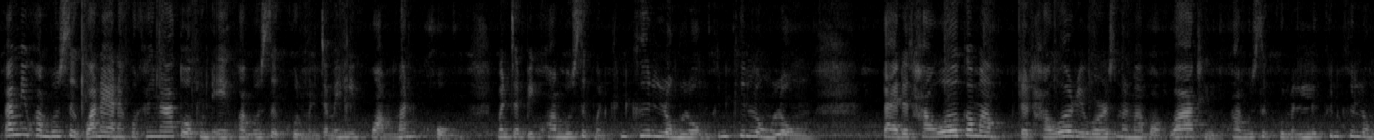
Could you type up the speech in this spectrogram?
แป้งมีความรู้สึกว่าในอนาคตข้างหน้าตัวคุณเอง ความรู้สึกคุณมันจะไม่มีความมั่นคง มันจะมีความรู้สึกเหมือนขึ้นขึ้นลงลงขึ้นขึ้นลงลงแต่ The Tower ก็มา The Tower Reverse มันมาบอกว่าถึงความรู้สึกคุณมันลึกขึ้นขึ้นลง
